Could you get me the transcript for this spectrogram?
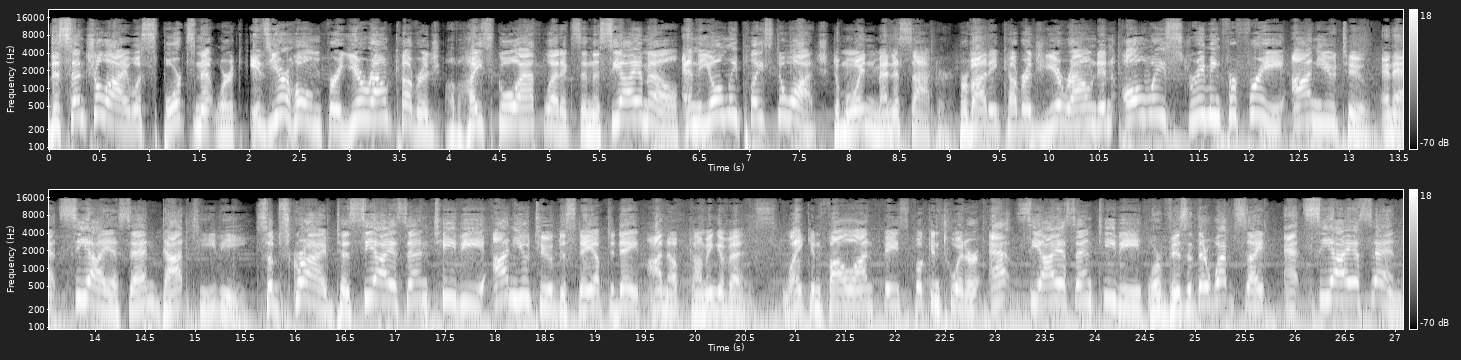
The Central Iowa Sports Network is your home for year-round coverage of high school athletics in the CIML and the only place to watch Des Moines Menace Soccer. Providing coverage year-round and always streaming for free on YouTube and at CISN.TV. Subscribe to CISN TV on YouTube to stay up to date on upcoming events. Like and follow on Facebook and Twitter at CISN TV or visit their website at CISN.TV.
